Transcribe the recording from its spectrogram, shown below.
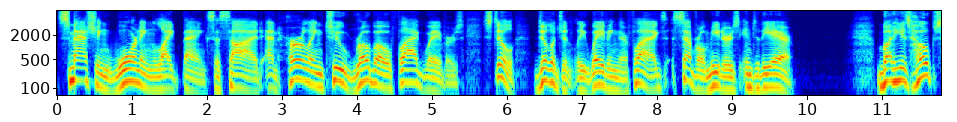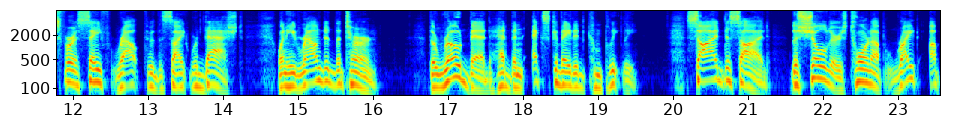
smashing warning light banks aside and hurling two robo flag wavers, still diligently waving their flags several meters into the air. But his hopes for a safe route through the site were dashed when he rounded the turn. The roadbed had been excavated completely Side to side, the shoulders torn up right up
